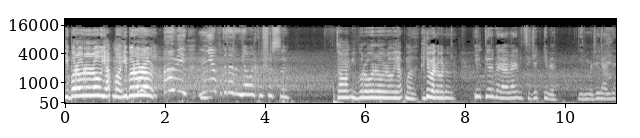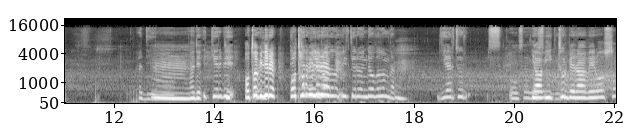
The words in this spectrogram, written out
İbaroro yapma. İbaroro. Abi niye bu kadar yavaş koşuyorsun? Tamam İbaroro yapmadı. İbaroro. İlk yarı beraber bitecek gibi. 25'e geldi. Hadi ya. Hmm, hadi. İlk yarı bir Atabilirim. ilk Atabilirim. olalım, ilk yarı önde olalım da. Diğer tur olsa da Ya ilk yok. tur beraber olsun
